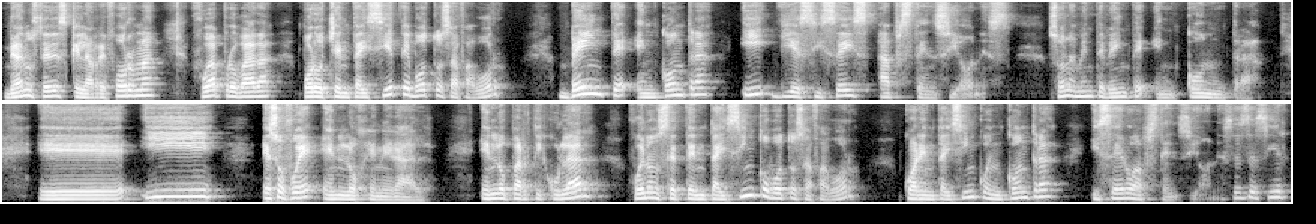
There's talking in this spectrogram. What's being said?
vean ustedes que la reforma fue aprobada por 87 votos a favor, 20 en contra y 16 abstenciones. Solamente 20 en contra. Eh, y eso fue en lo general. En lo particular, fueron 75 votos a favor, 45 en contra y cero abstenciones. Es decir,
